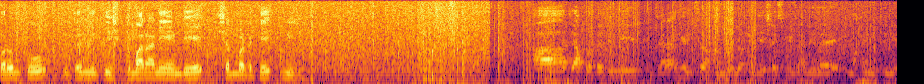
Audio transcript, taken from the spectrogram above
परंतु तिथं नितीश कुमार आणि एन डी ए शंभर टक्के विजय आ, ज्या पद्धतीने जरांगेंचं आंदोलन यशस्वी झालेलं आहे. महायुतीने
